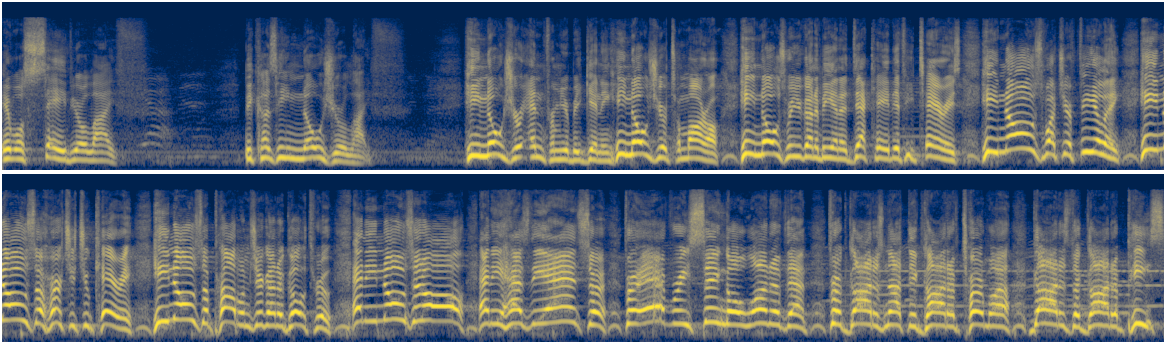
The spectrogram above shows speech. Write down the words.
it will save your life because He knows your life. He knows your end from your beginning. He knows your tomorrow. He knows where you're going to be in a decade if He tarries. He knows what you're feeling. He knows the hurts that you carry. He knows the problems you're going to go through. And He knows it all. And He has the answer for every single one of them. For God is not the God of turmoil, God is the God of peace.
